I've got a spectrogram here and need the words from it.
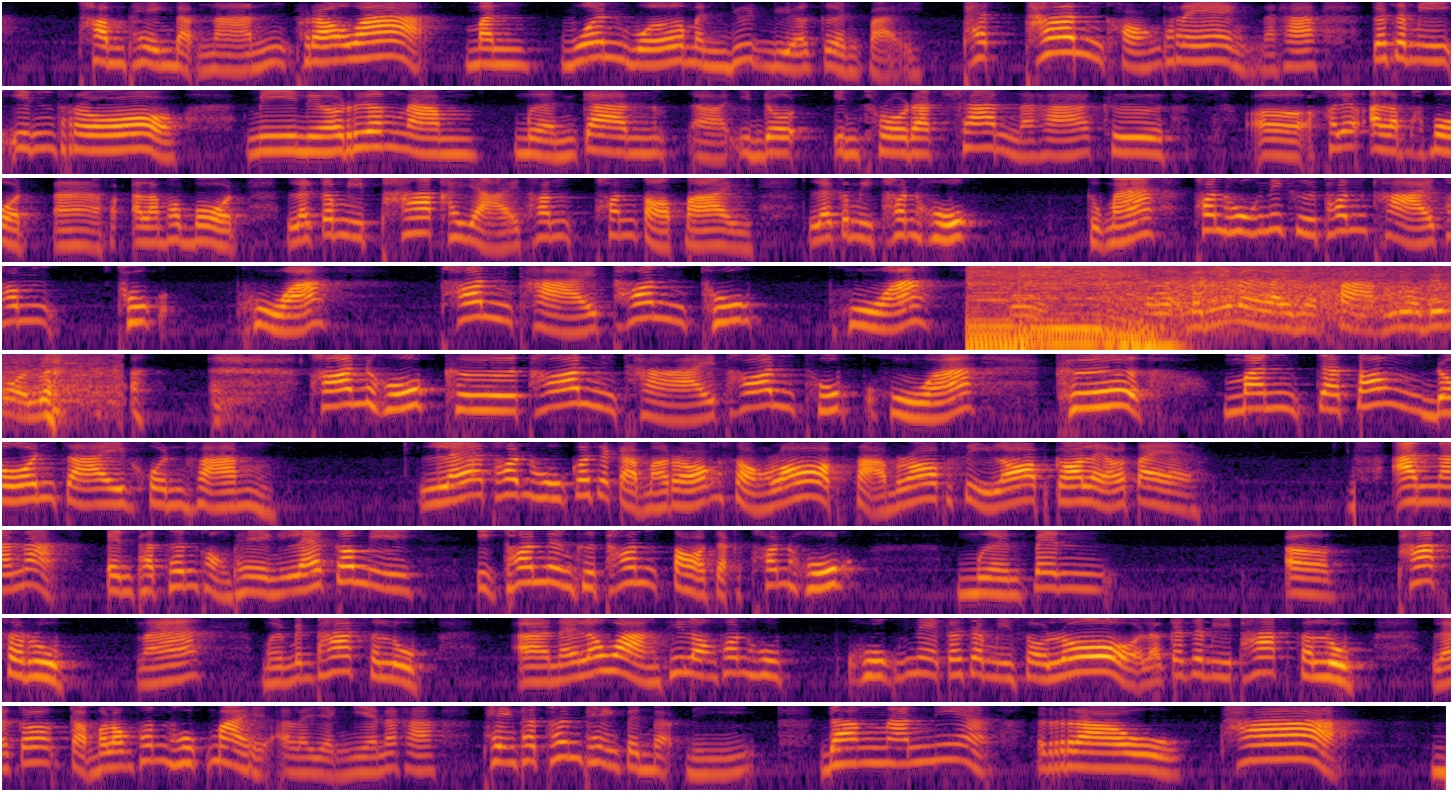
ทำเพลงแบบนั้น เพราะว่ามันเวิ้นเวอร์มันยืดเยื้อเกินไปแพทเทิร์นของเพลงนะคะ ก็จะมีอินโทร มีเนื้อเรื่องนำเหมือนกันอินโดอินโทรดักชันนะคะ คือเอเขาเรียกอารัมพบทอ่าอารัมพบท แล้วก็มีภาคขยายท่อนท่อนต่อไป แล้วก็มีท่อนฮุก ถูกไหมท่อนฮุกนี่คือท่อนขายท่อนทุกหัว ท่อนขายท่อนทุกหัวโอ้อะไรวันนี้อะไรเนี่ยปากรัวไปหมดเลย ท่อนฮุกคือท่อนขายท่อนทุบหัว คือมันจะต้องโดนใจคนฟัง และท่อนฮุกก็จะกลับมาร้องสองรอบสามรอบสี่รอบก็แล้วแต่ อันนั้นอะเป็นแพทเทิร์นของเพลง และก็มีอีกท่อนหนึ่งคือท่อนต่อจากท่อนฮุกเหมือนเป็นเอ่อภาคสรุปนะเหมือนเป็นภาคสรุปในระหว่างที่ร้องท่อนฮุกฮุกเนี่ยก็จะมีโซโล่แล้วก็จะมีภาคสรุป แล้วก็กลับมาร้องท่อนฮุกใหม่อะไรอย่างเงี้ยนะคะ เพลงแพทเทิร์นเพลงเป็นแบบนี้ ดังนั้นเนี่ยเราถ้า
